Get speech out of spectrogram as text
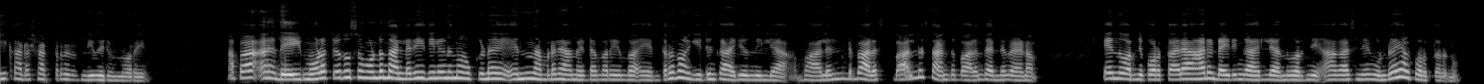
ഈ കട ഷട്ടർ ഇടേണ്ടി വരും എന്ന് പറയും. അപ്പോൾ ദൈവമോൾ ഒറ്റ ദിവസം കൊണ്ട് നല്ല രീതിയിലാണ് നോക്കണത് എന്ന് നമ്മുടെ രാമേട്ടൻ പറയുമ്പോൾ എത്ര നോക്കിയിട്ടും കാര്യമൊന്നുമില്ല. ബാലന്റെ ബാല ബാലന്റെ സ്ഥാനത്ത് ബാലൻ തന്നെ വേണം എന്ന് പറഞ്ഞ് പുറത്താരെ ആരുണ്ടായിട്ടും കാര്യമില്ല എന്ന് പറഞ്ഞ് ആകാശിനെയും കൊണ്ട് അയാൾ പുറത്തിറങ്ങും.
